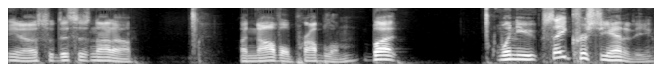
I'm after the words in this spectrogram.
you know, so this is not a a novel problem. But when you say Christianity,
